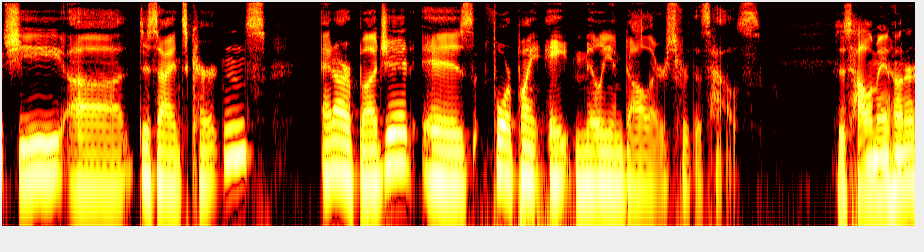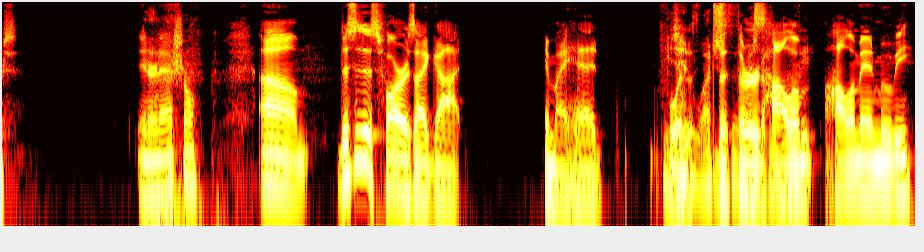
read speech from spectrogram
she uh, designs curtains, and our budget is $4.8 million for this house. Is this Hollow Man Hunters International? um, this is as far as I got in my head for the, the the third Hollow movie? Hollow Man movie.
